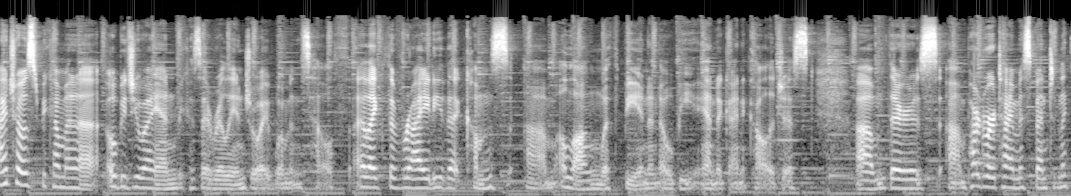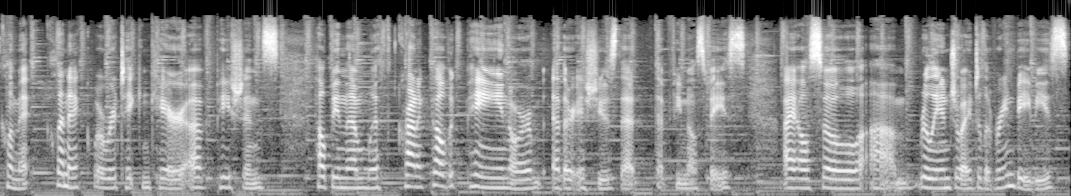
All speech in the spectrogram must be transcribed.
I chose to become an OBGYN because I really enjoy women's health. I like the variety that comes um, along with being an OB and a gynecologist. Um, there's um, part of our time is spent in the clinic, clinic where we're taking care of patients, helping them with chronic pelvic pain or other issues that, that females face. I also um, really enjoy delivering babies.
